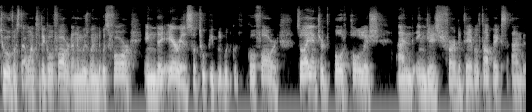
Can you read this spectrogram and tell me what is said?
two of us that wanted to go forward, and it was when there was four in the areas, so two people would go forward. So I entered both Polish and English for the table topics and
